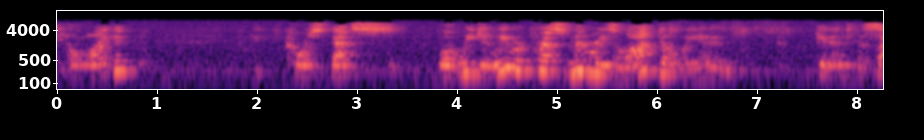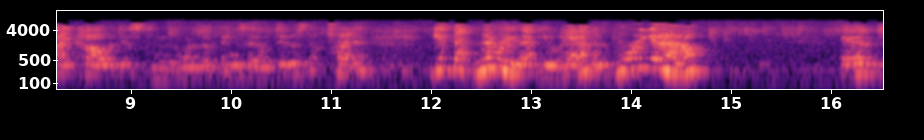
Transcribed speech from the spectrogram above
They don't like it. Of course, that's what we do. We repress memories a lot, don't we? Get into the psychologist, and one of the things they'll do is they'll try to get that memory that you have and bring it out. And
